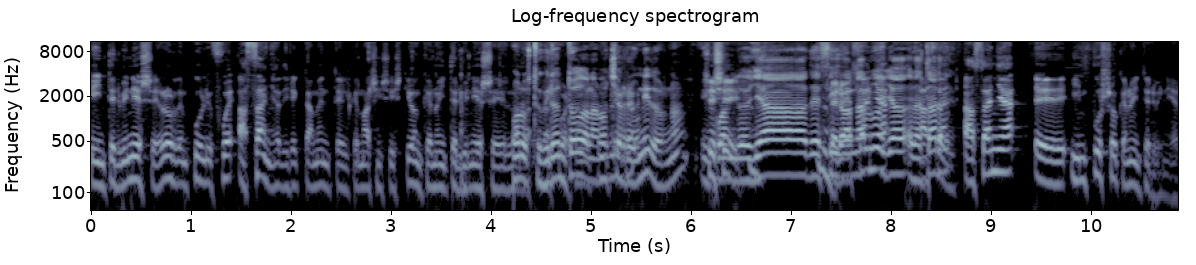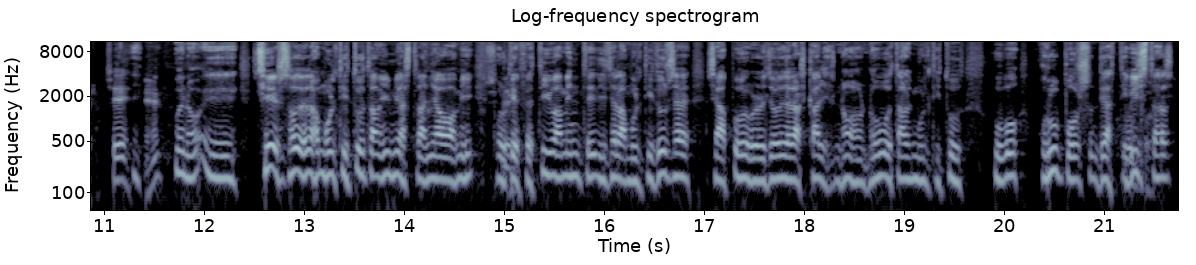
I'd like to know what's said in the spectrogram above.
que interviniese el orden público, fue Azaña directamente el que más insistió en que no interviniese el Bueno, estuvieron toda la noche reunidos, ¿no? Y cuando ya deciden algo, ya era tarde. Azaña, eh, impuso que no interviniera. Sí. ¿Eh? Bueno, eh, sí, eso de la multitud a mí me ha extrañado a mí, porque efectivamente, dice, la multitud se, se aprovechó de las calles. No, no hubo tal multitud. Hubo grupos de activistas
